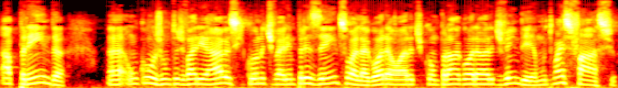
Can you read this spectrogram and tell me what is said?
aprenda uh, um conjunto de variáveis que, quando estiverem presentes, olha, agora é hora de comprar, agora é hora de vender. É muito mais fácil.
